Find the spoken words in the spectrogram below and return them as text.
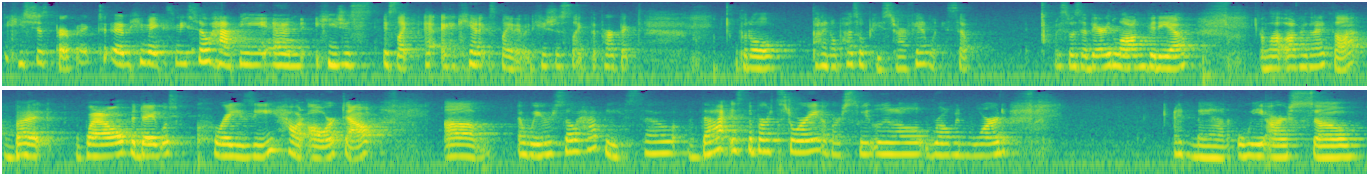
he's just perfect and he makes me so happy and he just is like I, I can't explain it, but he's just like the perfect little final puzzle piece to our family. So this was a very long video, a lot longer than I thought, but wow, the day was crazy how it all worked out. Um, and we are so happy. So that is the birth story of our sweet little Roman Ward. And man, we are so,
